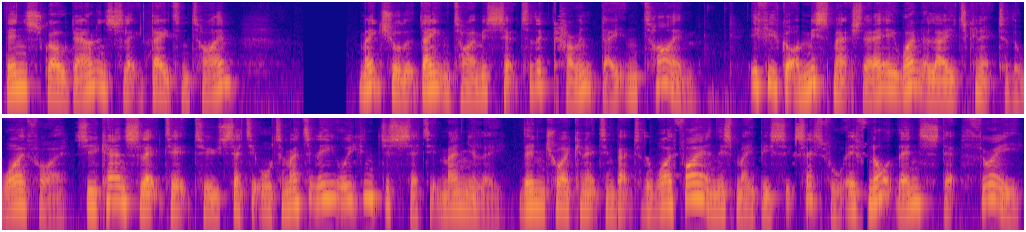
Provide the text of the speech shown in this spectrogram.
then scroll down and select date and time. Make sure that date and time is set to the current date and time. If you've got a mismatch there, it won't allow you to connect to the Wi-Fi. So you can select it to set it automatically or you can just set it manually. Then try connecting back to the Wi-Fi and this may be successful. If not, then step 3.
